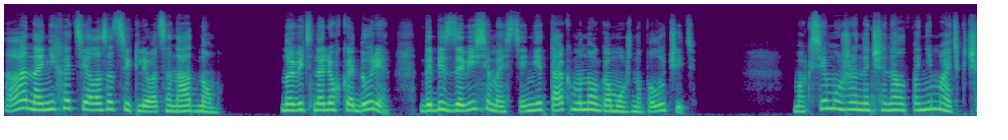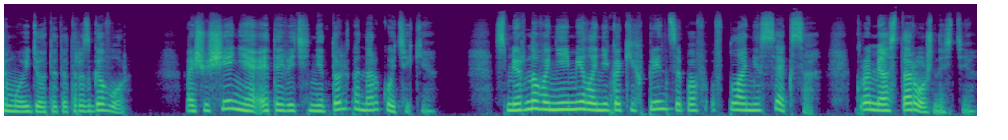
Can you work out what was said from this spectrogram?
А она не хотела зацикливаться на одном. Но ведь на легкой дуре, да без зависимости, не так много можно получить. Максим уже начинал понимать, к чему идет этот разговор. Ощущение — это ведь не только наркотики. Смирнова не имела никаких принципов в плане секса, кроме осторожности.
